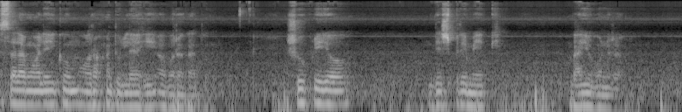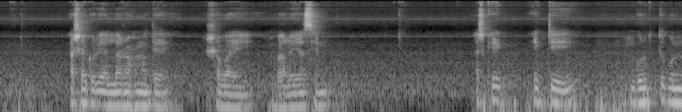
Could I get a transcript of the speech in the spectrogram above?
আসসালামু আলাইকুম ওরহমতুল্লাহি আবরাকাত সুপ্রিয় দেশপ্রেমিক ভাই বোনেরা, আশা করি আল্লাহর রহমতে সবাই ভালোই আছেন। আজকে একটি গুরুত্বপূর্ণ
